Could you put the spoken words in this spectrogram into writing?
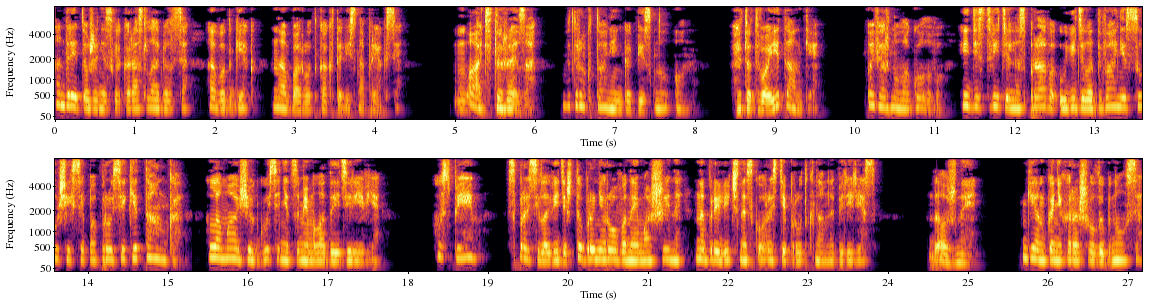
Андрей тоже несколько расслабился, а вот Гек, наоборот, как-то весь напрягся. «Мать Тереза!» Вдруг тоненько пискнул он. «Это твои танки?» Повернула голову и действительно справа увидела два несущихся по просеке танка, ломающих гусеницами молодые деревья. «Успеем?» Спросила, видя, что бронированные машины на приличной скорости прут к нам на перерез. «Должны». Генка нехорошо улыбнулся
